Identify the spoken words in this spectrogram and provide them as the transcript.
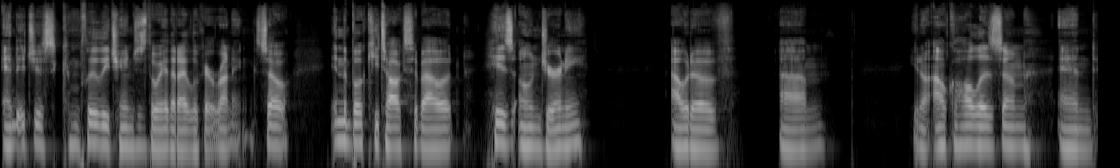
and it just completely changes the way that I look at running. So in the book, he talks about his own journey out of, um, you know, alcoholism and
